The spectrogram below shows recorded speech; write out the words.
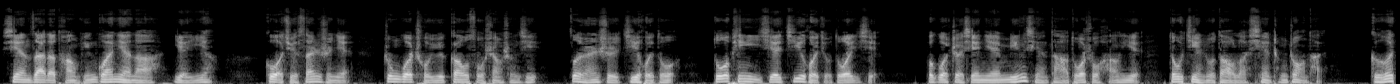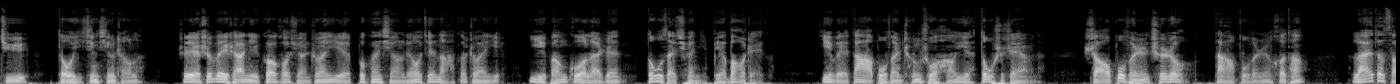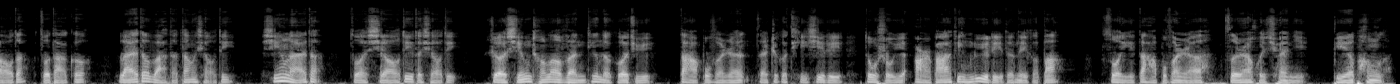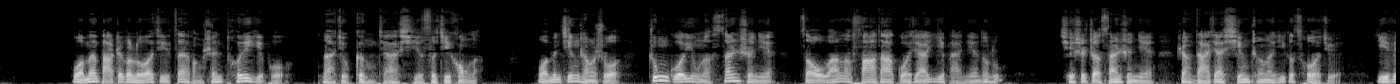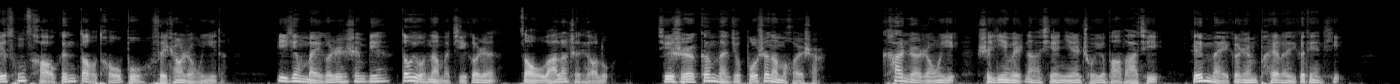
现在的躺平观念呢，也一样。过去三十年，中国处于高速上升期，自然是机会多，多拼一些，机会就多一些。不过这些年，明显大多数行业都进入到了现成状态，格局。都已经形成了，这也是为啥你高考选专业，不管想了解哪个专业，一帮过来人都在劝你别报这个，因为大部分成熟行业都是这样的，少部分人吃肉，大部分人喝汤，来的早的做大哥，来的晚的当小弟，新来的做小弟的小弟，这形成了稳定的格局。大部分人在这个体系里都属于二八定律里的那个八，所以大部分人，自然会劝你别碰了。我们把这个逻辑再往深推一步，那就更加细思极恐了。我们经常说，中国用了三十年走完了发达国家一百年的路。其实这三十年让大家形成了一个错觉，以为从草根到头部非常容易的。毕竟每个人身边都有那么几个人走完了这条路。其实根本就不是那么回事儿。看着容易，是因为那些年处于爆发期，给每个人配了一个电梯。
